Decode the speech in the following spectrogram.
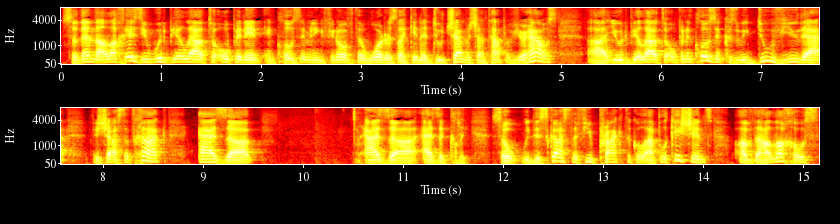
so then the Allah is you would be allowed to open it and close it. Meaning, if you know if the water is like in a dud shemesh on top of your house, uh, you would be allowed to open and close it because we do view that b'shas chak as a as a, as a kli. So we discussed a few practical applications of the halachos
